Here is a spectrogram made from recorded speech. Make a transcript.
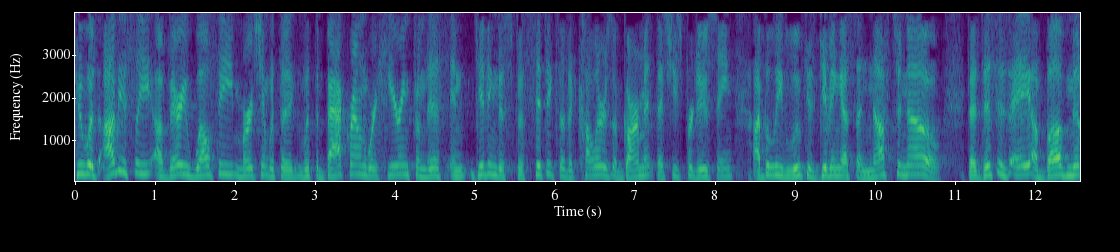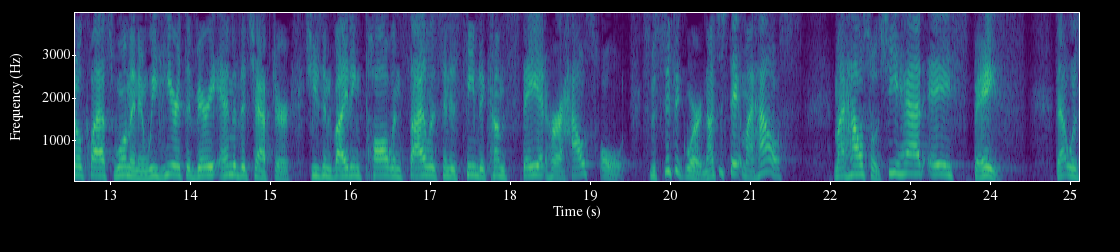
who was obviously a very wealthy merchant with the, with the background we're hearing from this and giving the specifics of the colors of garment that she's producing. I believe Luke is giving us enough to know that this is a above middle class woman. And we hear at the very end of the chapter, she's inviting Paul and Silas and his team to come stay at her household. Specific word, not just stay at my house, my household. She had a space that was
